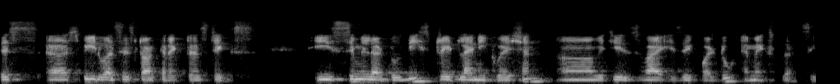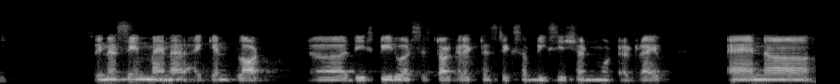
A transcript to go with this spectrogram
this uh, speed versus torque characteristics is similar to the straight line equation, uh, which is y is equal to mx plus c. So in the same manner, I can plot uh, the speed versus torque characteristics of DC shunt motor drive. And uh,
